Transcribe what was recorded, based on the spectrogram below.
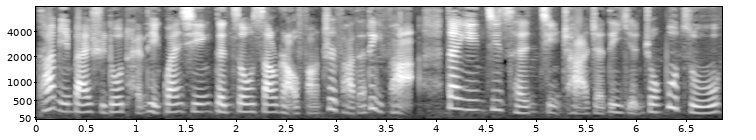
他明白许多团体关心跟踪骚扰防治法的立法，但因基层警察人力严重不足，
